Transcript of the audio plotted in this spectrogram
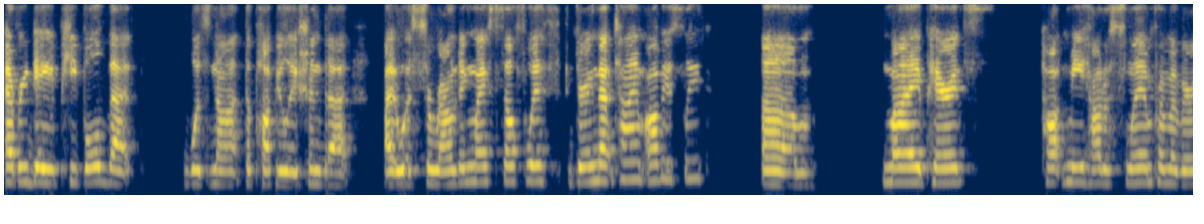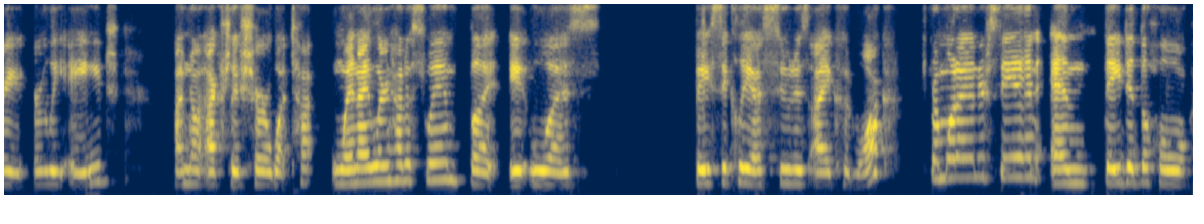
everyday people that was not the population that I was surrounding myself with during that time, obviously. Um, my parents taught me how to swim from a very early age. I'm not actually sure what time when I learned how to swim, but it was basically as soon as I could walk, from what I understand. And they did the whole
